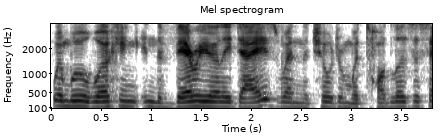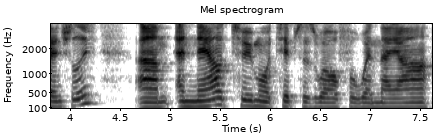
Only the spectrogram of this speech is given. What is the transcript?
when we were working in the very early days when the children were toddlers essentially. Um, and now two more tips as well for when they are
